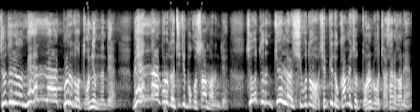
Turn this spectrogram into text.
저들은 맨날 벌어도 돈이 없는데 맨날 벌어도 찌찌볶고 싸움하는데 저것들은 주일날 쉬고도 새끼도 가면서 돈을 보고 잘 살아가네.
